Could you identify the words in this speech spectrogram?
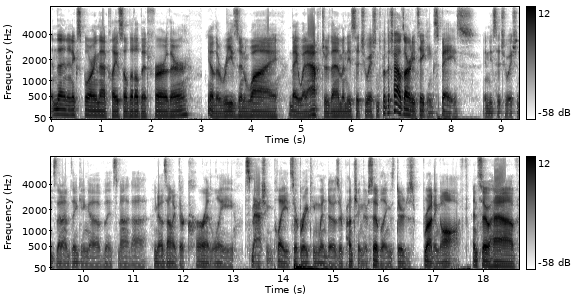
And then in exploring that place a little bit further, you know, the reason why they went after them in these situations, but the child's already taking space in these situations that I'm thinking of. It's not, uh, you know, it's not like they're currently smashing plates or breaking windows or punching their siblings. They're just running off. And so have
